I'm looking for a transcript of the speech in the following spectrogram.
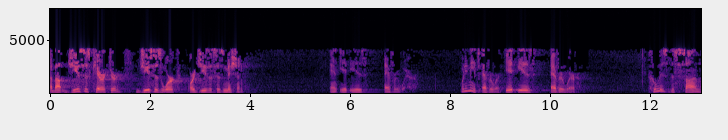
about Jesus' character, Jesus' work, or Jesus' mission? And it is everywhere. What do you mean it's everywhere? It is everywhere. Who is the Son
